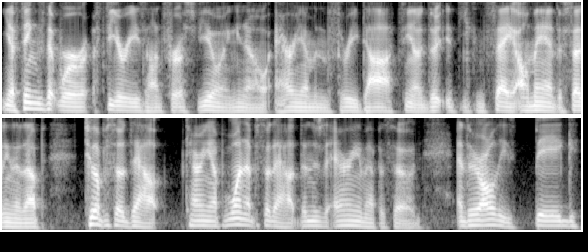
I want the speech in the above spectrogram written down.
you know, things that were theories on first viewing. You know, Airiam and the three dots. You know, you can say, oh man, they're setting that up two episodes out carrying up one episode out. Then there's the Airiam episode, and there are all these big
